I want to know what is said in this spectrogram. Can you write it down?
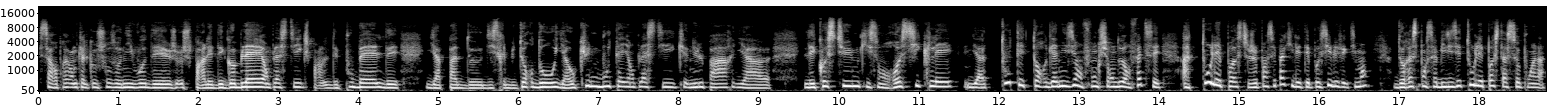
ça représente quelque chose au niveau des. Je, je parlais des gobelets en plastique, je parle des poubelles, des. Il n'y a pas de distributeur d'eau, il n'y a aucune bouteille en plastique nulle part. Il y a euh, les costumes qui sont recyclés. Il y a tout est organisé en fonction d'eux. En fait, c'est à tous les postes. Je pensais pas qu'il était possible effectivement de responsabiliser tous les postes à ce point-là.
